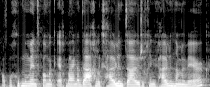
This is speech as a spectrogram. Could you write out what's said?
Op een goed moment kwam ik echt bijna dagelijks huilend thuis of ging ik huilend naar mijn werk.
